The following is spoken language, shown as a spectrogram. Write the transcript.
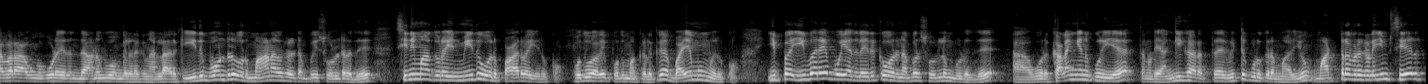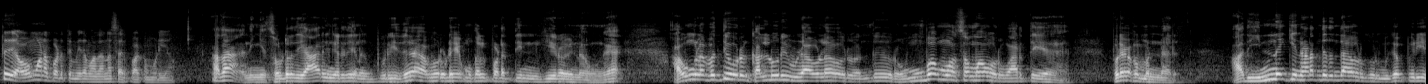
தவறாக அவங்க கூட இருந்த அனுபவங்கள் எனக்கு நல்லா இருக்குது இது போன்று ஒரு மாணவர்களிடம் போய் சொல்கிறது சினிமா துறையின் மீது ஒரு பார்வை இருக்கும். பொதுவாகவே பொதுமக்களுக்கு பயமும் இருக்கும். இப்போ இவரே போய் அதில் இருக்க ஒரு நபர் சொல்லும் பொழுது ஒரு கலைஞனுக்குரிய தன்னுடைய அங்கீகாரத்தை விட்டு கொடுக்குற மாதிரியும் மற்றவர்களையும் சேர்த்து அவமானப்படுத்தும் விதமாக தானே சார் பார்க்க முடியும்? அதான் நீங்கள் சொல்கிறது யாருங்கிறது எனக்கு புரியுது. அவருடைய முதல் படத்தின் ஹீரோயின் அவங்க. அவங்கள பற்றி ஒரு கல்லூரி விழாவில் அவர் வந்து ரொம்ப மோசமாக ஒரு வார்த்தையை பிரயோகம் பண்ணார். அது இன்னைக்கு நடந்திருந்தால் அவருக்கு ஒரு மிகப்பெரிய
